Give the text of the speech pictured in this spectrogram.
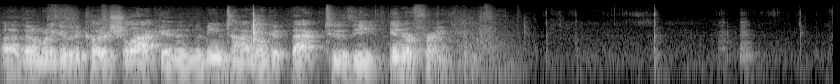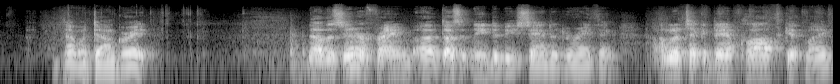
uh, then I'm going to give it a coat of shellac, and in the meantime I'll get back to the inner frame. That went down great. Now this inner frame uh, doesn't need to be sanded or anything. I'm going to take a damp cloth, get my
